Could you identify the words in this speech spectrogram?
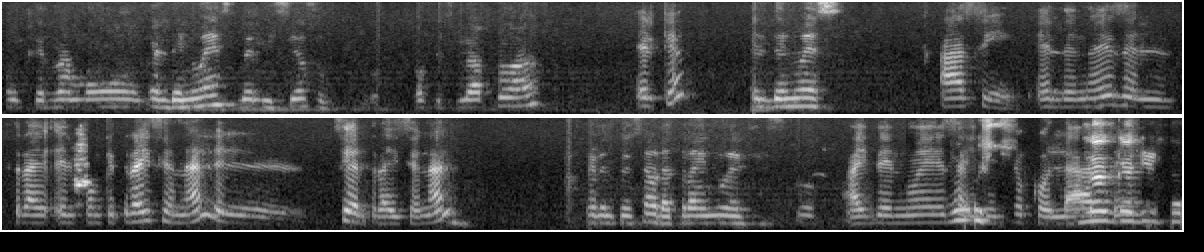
Porque ramo, el de nuez, delicioso. Porque si lo ha probado. ¿El qué? El de nuez. Ah, sí, el de nuez, el, tra- el ponqué tradicional, el, sí, el tradicional. Pero entonces ahora trae nueces. Hay de nuez, hay de chocolate. Las galletas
